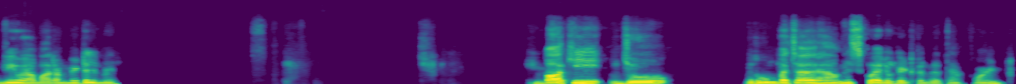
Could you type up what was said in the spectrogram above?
व्यू है हमारा मिडल में। बाकी जो रूम बचाया है हम इसको एलोकेट कर देते हैं पॉइंट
